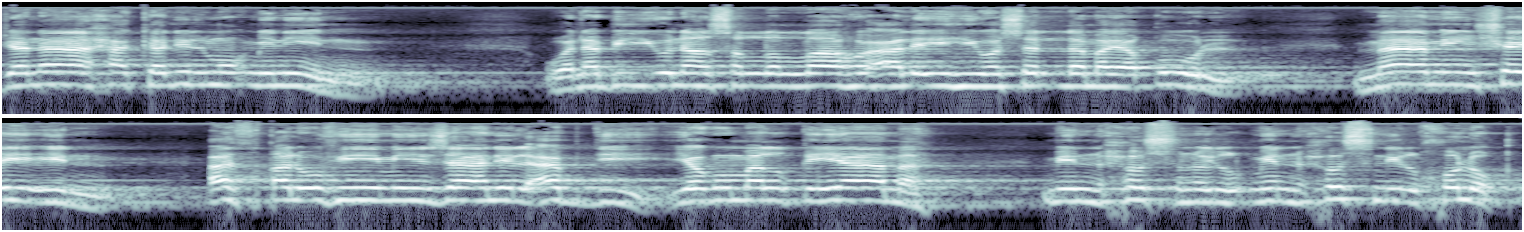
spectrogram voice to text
جناحك للمؤمنين ونبينا صلى الله عليه وسلم يقول ما من شيء أثقل في ميزان العبد يوم القيامة من حسن من حسن الخلق.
